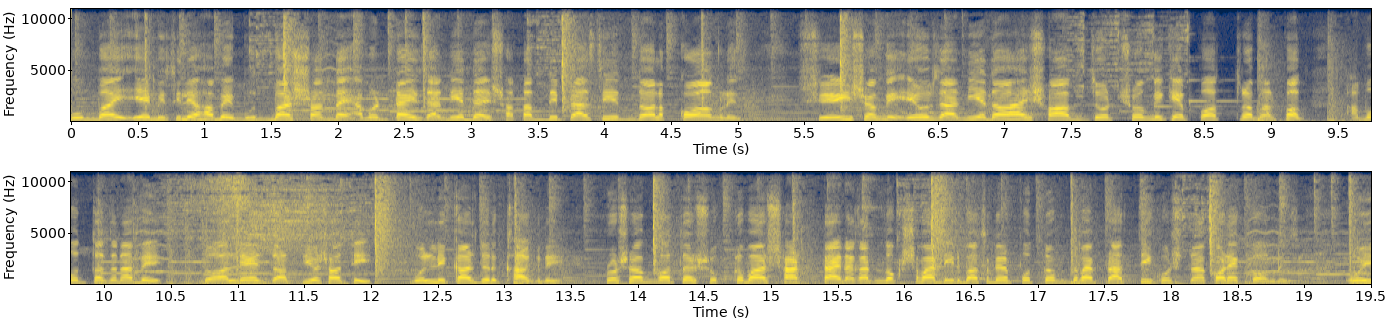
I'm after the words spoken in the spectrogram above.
মুম্বাই এ মিছিলে হবে। বুধবার সন্ধ্যায় এমনটাই জানিয়ে দেয় শতাব্দী প্রাচীন দল কংগ্রেস। সেই সঙ্গে এও জানিয়ে দেওয়া হয়, সব জোট সঙ্গীকে পত্র মারফত আমন্ত্রণ জানাবে দলের জাতীয় সচিব মল্লিকার্জুন খাগড়ে। প্রসঙ্গত, শুক্রবার সাতটায় নাগাদ লোকসভা নির্বাচনের প্রথম দফায় প্রার্থী ঘোষণা করে কংগ্রেস। ওই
